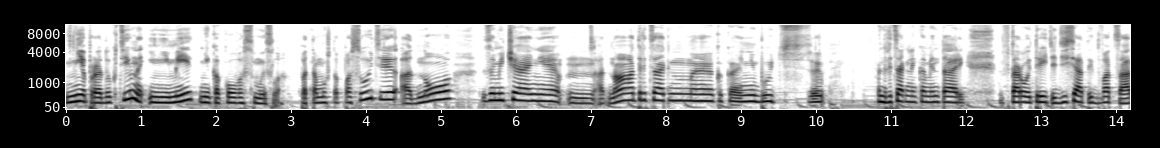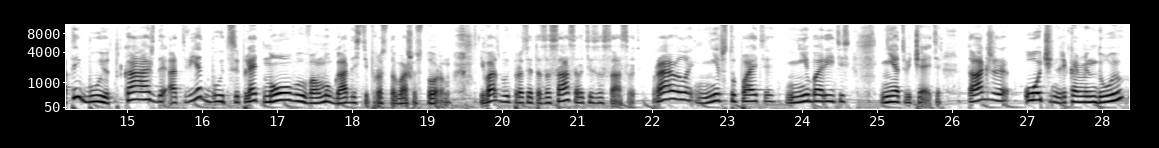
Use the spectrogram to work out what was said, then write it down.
непродуктивно и не имеет никакого смысла. Потому что, по сути, одно замечание, одна отрицательная какая-нибудь э, отрицательный комментарий, второй, третий, десятый, двадцатый будет, каждый ответ будет цеплять новую волну гадости просто в вашу сторону. И вас будет просто это засасывать и засасывать. Правило, не вступайте, не боритесь, не отвечайте. Также очень рекомендую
